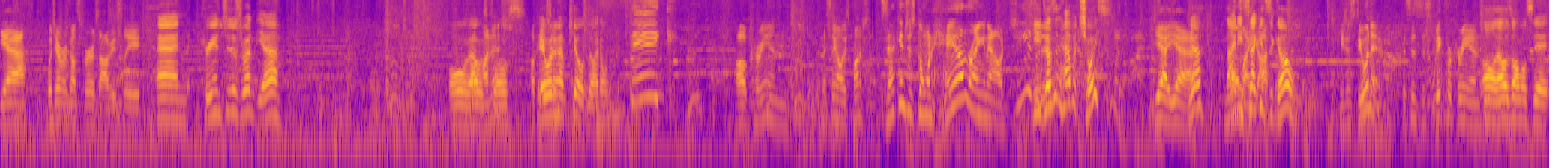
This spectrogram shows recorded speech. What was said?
Yeah, whichever comes first, obviously. And Korean should just run. Yeah. Oh, that Oh, was punish? close. Okay, they wouldn't have killed, though, I don't think. Oh, Korean missing all these punishes. Zekken just going ham right now. Jesus. He doesn't have a choice. Yeah, yeah. Yeah. 90 Oh seconds gosh. to go. He's just doing it. This is this big for Korean. Oh, that was almost it.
